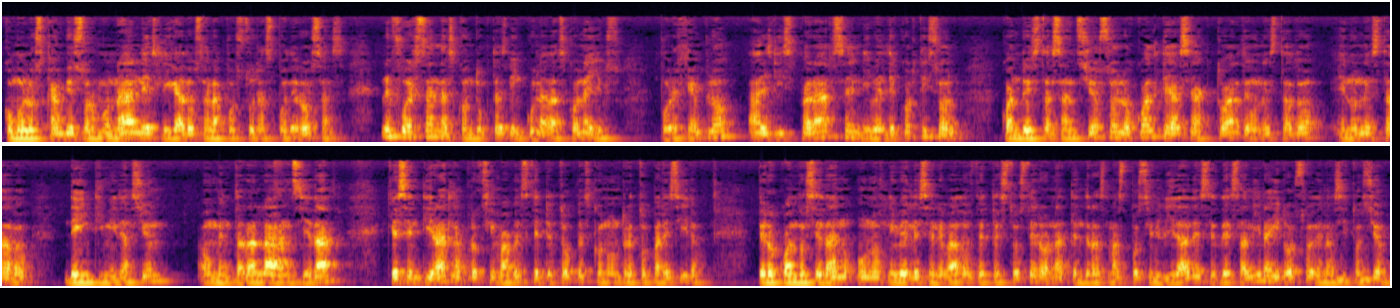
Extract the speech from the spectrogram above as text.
como los cambios hormonales ligados a las posturas poderosas, refuerzan las conductas vinculadas con ellos, por ejemplo, al dispararse el nivel de cortisol cuando estás ansioso, lo cual te hace actuar de un estado en un estado de intimidación, aumentará la ansiedad que sentirás la próxima vez que te topes con un reto parecido. Pero cuando se dan unos niveles elevados de testosterona tendrás más posibilidades de salir airoso de la situación,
